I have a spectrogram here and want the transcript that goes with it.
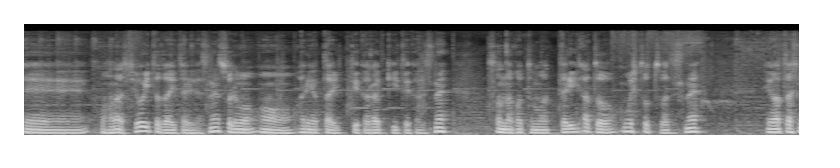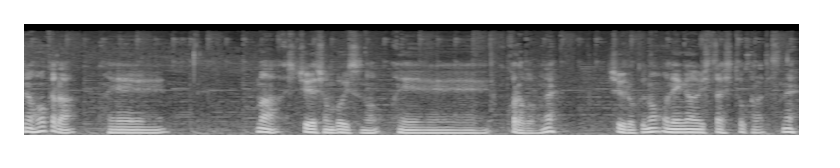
えーお話をいただいたりですね、それも、ありがたいっていうか、ラッキーというかですね、そんなこともあったり、あともう一つはですね、え私の方から、えーまあ、シチュエーションボイスの、えーコラボのね、収録のお願いをした人からですね、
